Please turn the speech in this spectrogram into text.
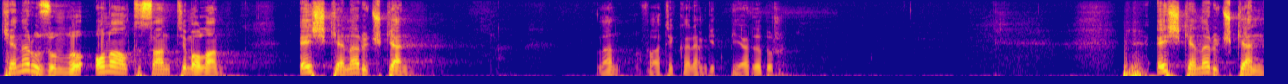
Kenar uzunluğu 16 santim olan eşkenar üçgen. Lan Fatih Kalem git bir yerde dur. Eşkenar üçgen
